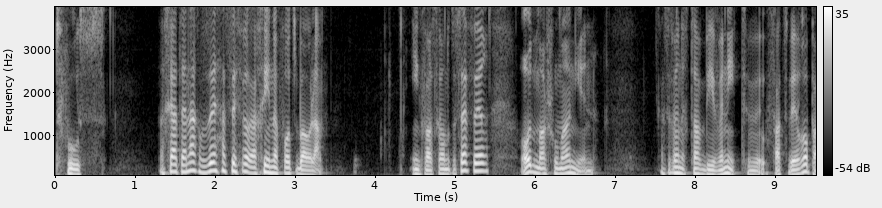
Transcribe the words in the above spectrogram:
דפוס. אחרי התנ"ך זה הספר הכי נפוץ בעולם. אם כבר זכרנו את הספר, עוד משהו מעניין. הספר נכתב ביוונית והופץ באירופה,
